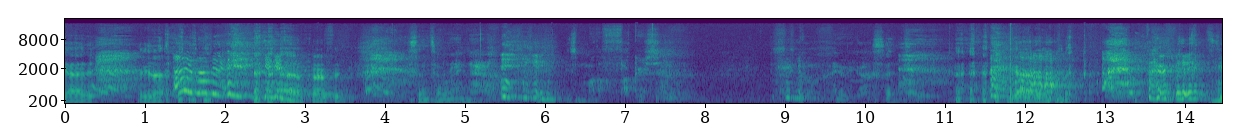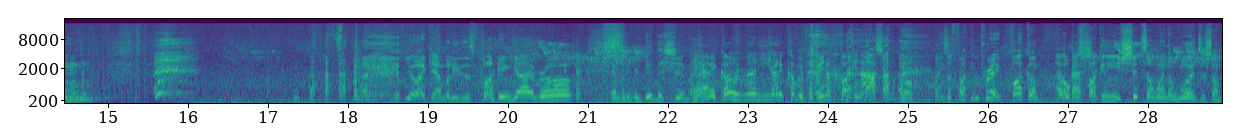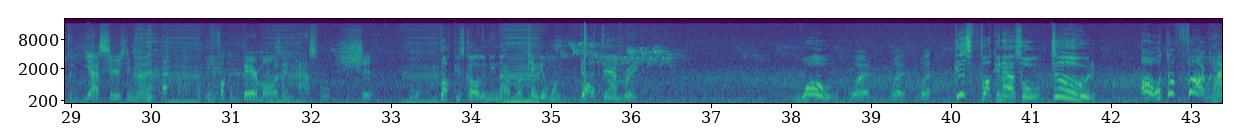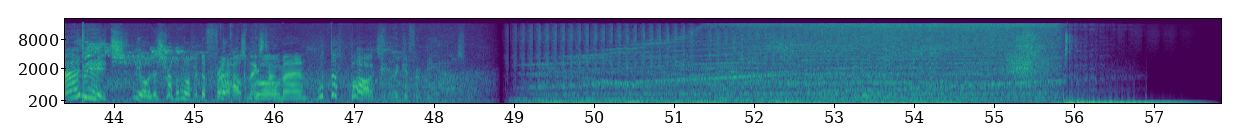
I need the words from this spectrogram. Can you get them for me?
got it. Look at that. I love it. Perfect. Send it to him right now. These motherfuckers. There we go. Here we go. Send. got him. Perfect. Mm. Yo, I can't believe this fucking guy, bro. Can't believe we did this shit, man. He had it coming, man. He had it coming for being a fucking asshole, bro. No, he's a fucking prick. Fuck him. I oh, hope he's fucking eating shit somewhere in the woods or something. Yeah, seriously, man. fucking bear maws Fucking him. asshole. Shit. Who the fuck is calling me now, bro? I can't get one goddamn break. Whoa, What? What? What? this fucking asshole. Dude! Oh, what the fuck, man? Bitch. Yo, let's drop him off at the frat Fuck, house next bro. time, man. What the fuck? What I get for being.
